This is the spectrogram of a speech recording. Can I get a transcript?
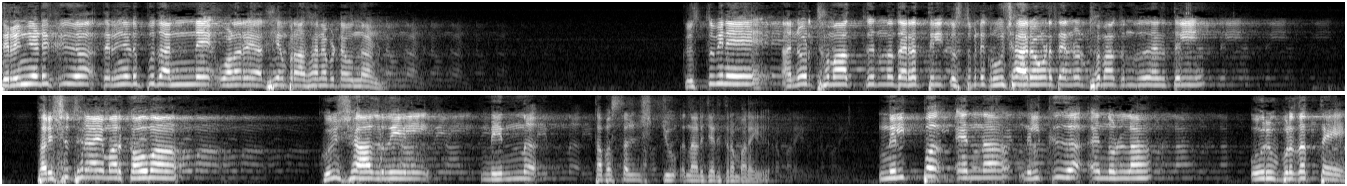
തിരഞ്ഞെടുക്കുക തിരഞ്ഞെടുപ്പ് തന്നെ വളരെ അധികം പ്രാധാന്യപ്പെട്ട ഒന്നാണ്. ക്രിസ്തുവിനെ അനുർദ്ധമാക്കുന്ന തരത്തിൽ ക്രിസ്തുവിന്റെ ക്രൂശാരോഹണത്തെ അനുർദ്ധമാക്കുന്ന തരത്തിൽ പരിശുദ്ധനായ മാർ കൗമ കുരിശാകൃതിയിൽ നിന്ന് തപസ്സനുഷ്ഠിച്ചു എന്നാണ് ചരിത്രം പറയുക. നിൽപ്പ് എന്ന നിൽക്കുക എന്നുള്ള ഒരു വ്രതത്തെ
